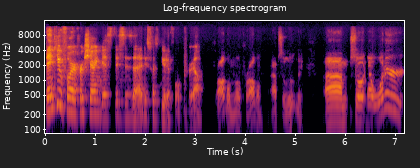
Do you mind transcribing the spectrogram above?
Thank you for for sharing this. This is uh, this was beautiful for real. Problem, no problem. Absolutely. Um, so now, what are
